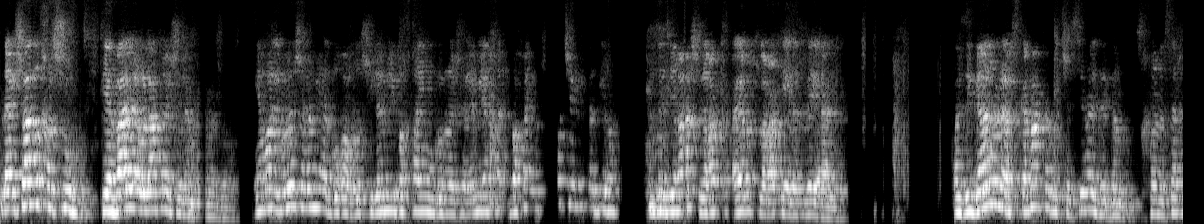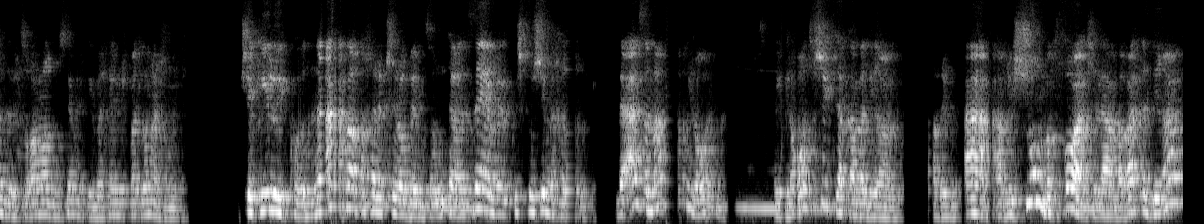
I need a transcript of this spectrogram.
לאישה זה חשוב, כי הבעל לעולם לא ישלם לה מזונות. היא אמרה לי, הוא לא ישלם לי אגורה, הוא לא שילם לי בחיים, הוא גם לא ישלם לי בחיים, לפחות שיהיה לי את הדירה. זו דירה שהערך שלה רק ילך ויעלה. אז הגענו להסכמה כזאת שעשינו את זה, גם צריכים לנסח את זה בצורה מאוד מסוימת, כי בתי משפט לא מאשרים. שכאילו היא קונה כבר את החלק שלו באמצעות הזה, וקשקושים וחרטוטים. ואז אמרתי לו, רגע, אני לא רוצה שיתלקה בדירה הזאת. אה, הרישום בפועל של העברת הדירה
